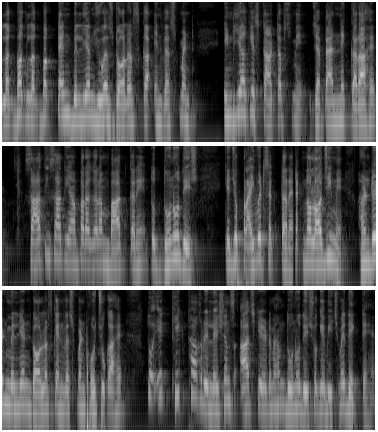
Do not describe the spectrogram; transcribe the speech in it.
लगभग लगभग 10 बिलियन यूएस डॉलर्स का इन्वेस्टमेंट इंडिया के स्टार्टअप्स में जापान ने करा है। साथ ही साथ यहाँ पर अगर हम बात करें तो दोनों देश के जो प्राइवेट सेक्टर है टेक्नोलॉजी में 100 मिलियन डॉलर्स का इन्वेस्टमेंट हो चुका है। तो एक ठीक ठाक रिलेशंस आज के डेट में हम दोनों देशों के बीच में देखते हैं।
